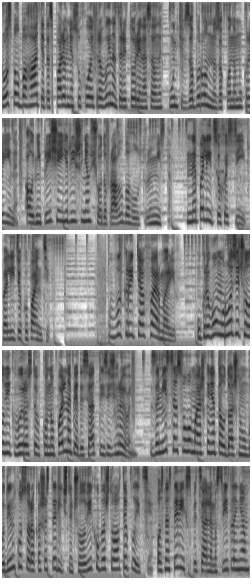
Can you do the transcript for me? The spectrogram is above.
Розпал багаття та спалювання сухої трави на території населених пунктів заборонено законом України, а у Дніпрі ще є рішенням щодо правил благоустрою міста. Не паліть сухостій, паліть окупантів. Викриття фермерів. У кривому розі чоловік виростив конопель на 50 тисяч гривень. За місцем свого мешкання та у дачному будинку 46-річний чоловік облаштував теплиці, оснастив їх спеціальним освітленням,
